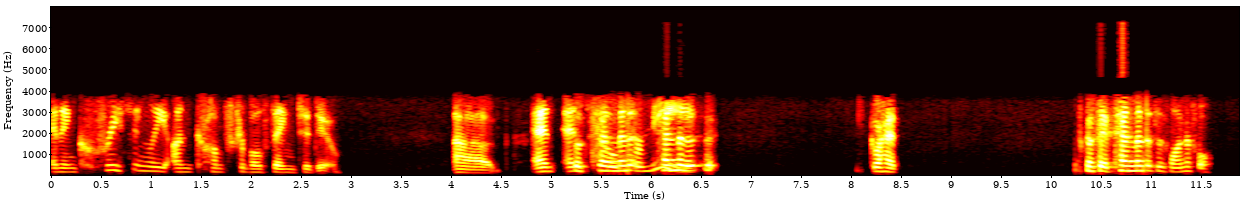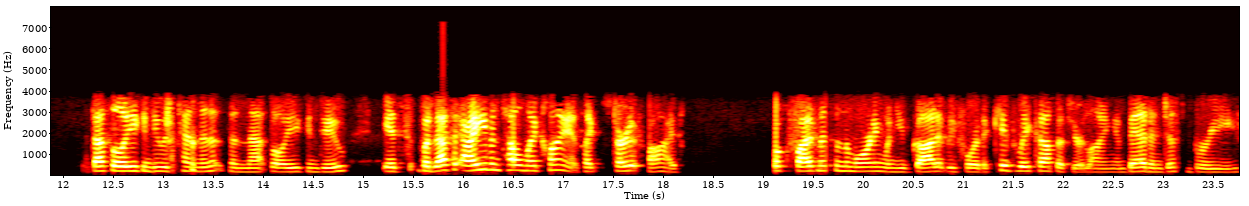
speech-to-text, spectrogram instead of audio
an increasingly uncomfortable thing to do. Uh, and and so, 10 so minutes, for me, 10 minutes. Go ahead. I was going to say 10 minutes is wonderful. If that's all you can do is 10 minutes and that's all you can do. It's, but that's, I even tell my clients, like start at five. Book five minutes in the morning when you've got it before the kids wake up if you're lying in bed and just breathe.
